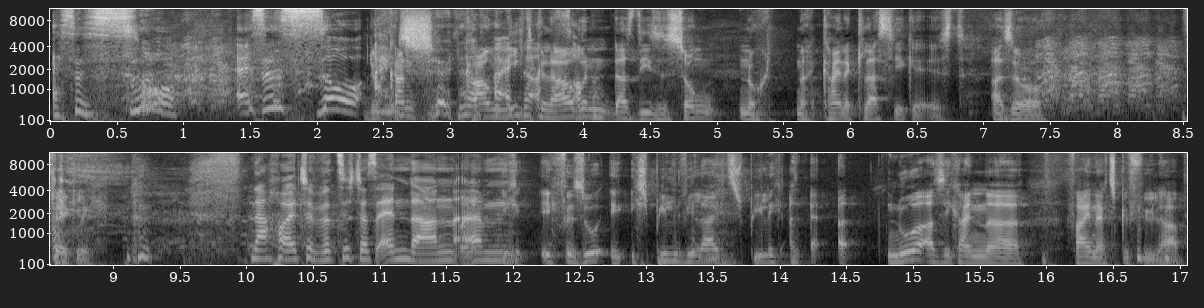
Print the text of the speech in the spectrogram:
Es ist so, es ist so Du kannst kaum nicht glauben, dass dieser Song noch, noch keine Klassiker ist. Also, wirklich. Nach heute wird sich das ändern. Ähm ich, ich versuche, ich, ich spiele vielleicht, spiele ich, äh, äh, nur als ich ein äh, Weihnachtsgefühl habe.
